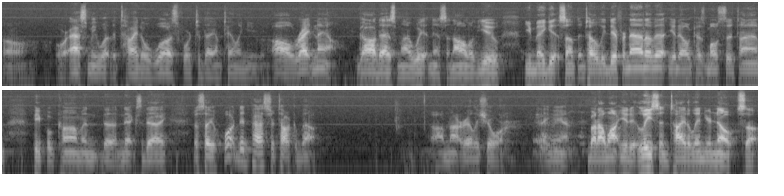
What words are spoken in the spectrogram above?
uh, or ask me what the title was for today. I'm telling you all right now, God as my witness, and all of you, you may get something totally different out of it, you know, because most of the time people come and the next day they'll say, What did Pastor talk about? I'm not really sure. Amen but I want you to at least entitle in your notes. Uh,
